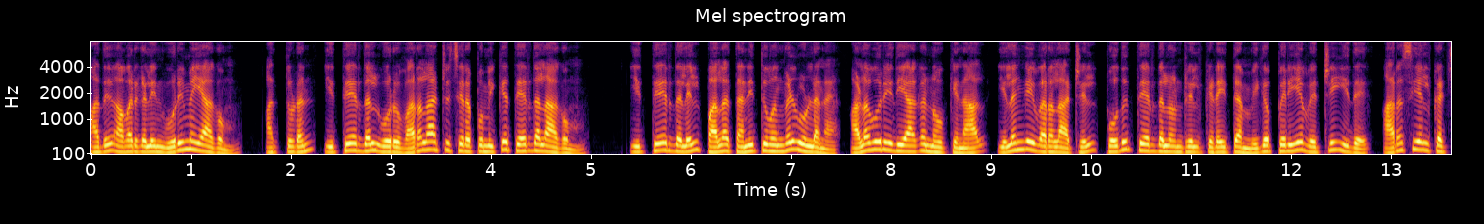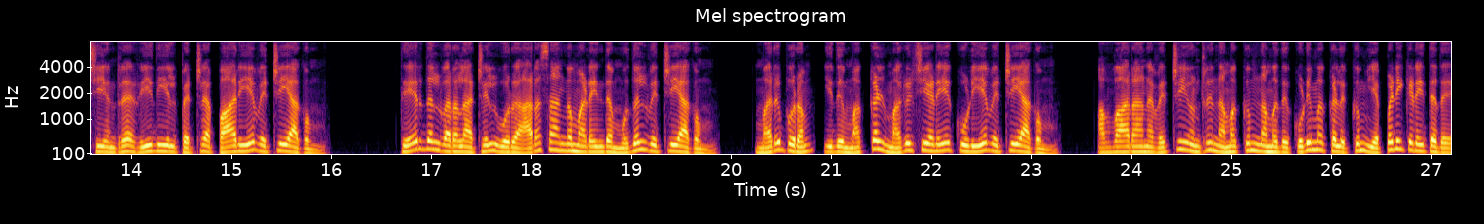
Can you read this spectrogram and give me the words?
அது அவர்களின் உரிமையாகும். அத்துடன் இத்தேர்தல் ஒரு வரலாற்று சிறப்புமிக்க தேர்தலாகும். இத்தேர்தலில் பல தனித்துவங்கள் உள்ளன அளவுரீதியாக நோக்கினால் இலங்கை வரலாற்றில் பொதுத் தேர்தலொன்றில் கிடைத்த மிகப்பெரிய வெற்றி இது அரசியல் கட்சி என்ற ரீதியில் பெற்ற பாரிய வெற்றியாகும். தேர்தல் வரலாற்றில் ஒரு அரசாங்கம் அடைந்த முதல் வெற்றியாகும். மறுபுறம் இது மக்கள் மகிழ்ச்சியடையக்கூடிய வெற்றியாகும். அவ்வாறான வெற்றியொன்று நமக்கும் நமது குடிமக்களுக்கும் எப்படி கிடைத்தது.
